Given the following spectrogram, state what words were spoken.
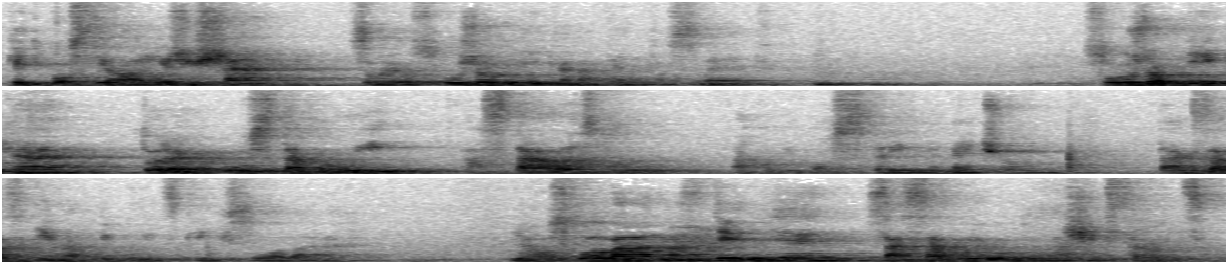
keď posielal Ježiša, svojho služobníka na tento svet. Služobníka, ktorého ústa boli a stále sú akoby ostrým mečom. Tak zaznieva v biblických slovách. Jeho slová nás denne zasahujú do našich srdc.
